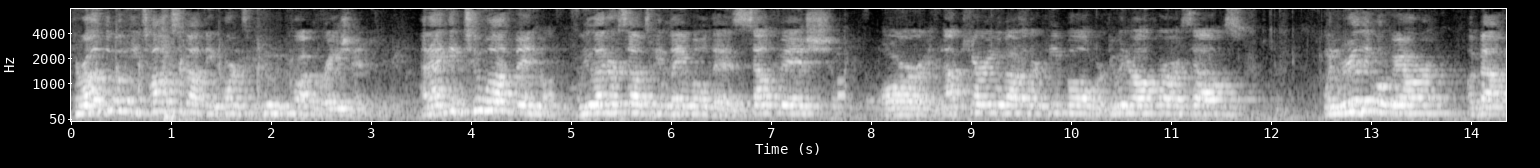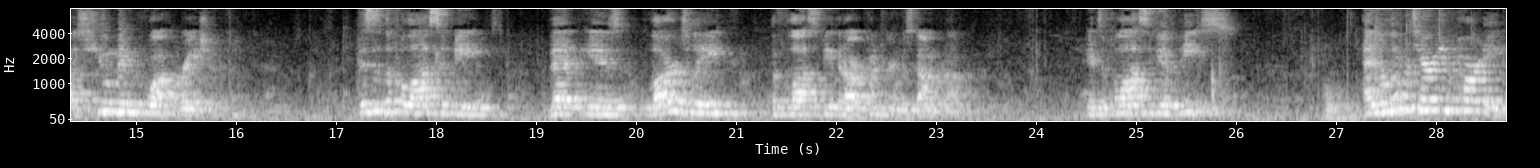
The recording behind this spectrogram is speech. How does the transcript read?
Throughout the book, he talks about the importance of human cooperation. And I think too often we let ourselves get labeled as selfish or not caring about other people, we're doing it all for ourselves, when really what we are about is human cooperation. This is the philosophy that is largely the philosophy that our country was founded on. It's a philosophy of peace. And the Libertarian Party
